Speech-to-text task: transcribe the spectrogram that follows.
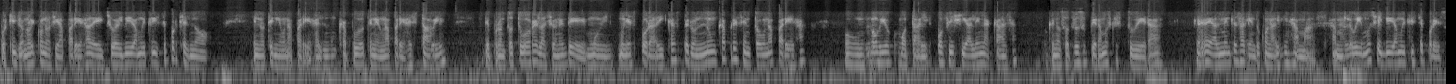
porque yo no le conocía pareja. De hecho, él vivía muy triste porque él no, él no tenía una pareja. Él nunca pudo tener una pareja estable. De pronto tuvo relaciones de muy, muy esporádicas, pero nunca presentó una pareja o un novio como tal oficial en la casa, o que nosotros supiéramos que estuviera realmente saliendo con alguien jamás, jamás lo vimos y él vivía muy triste por eso.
